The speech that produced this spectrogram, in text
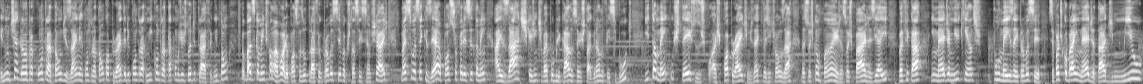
Ele não tinha grana para contratar um designer, contratar um copywriter e contra, me contratar como gestor de tráfego. Então, eu basicamente falava, falava, olha, eu posso fazer o tráfego para você, vai custar 600 reais, mas se você quiser, eu posso te oferecer também as artes que a gente vai publicar no seu Instagram, no Facebook, e também os textos, os, as copywritings, né, que a gente vai usar nas suas campanhas, nas suas páginas, e aí vai ficar, em média, 1.500 por mês aí para você. Você pode cobrar em média, tá? De mil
